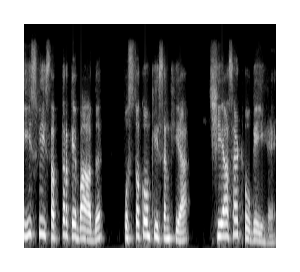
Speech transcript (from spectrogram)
ईसवी सत्तर के बाद पुस्तकों की संख्या छियासठ हो गई है।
